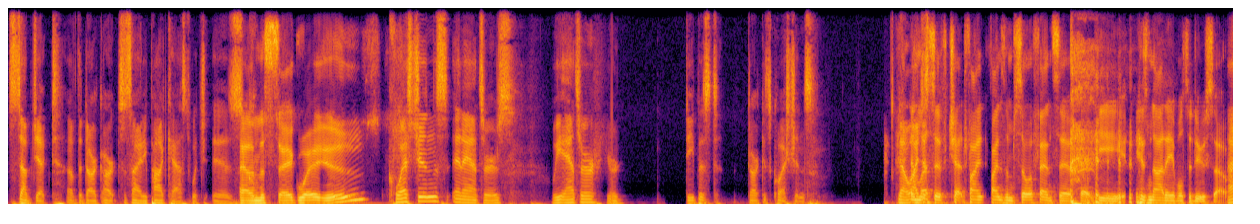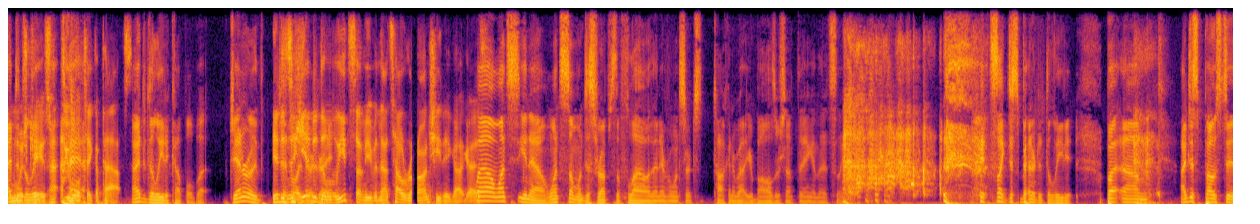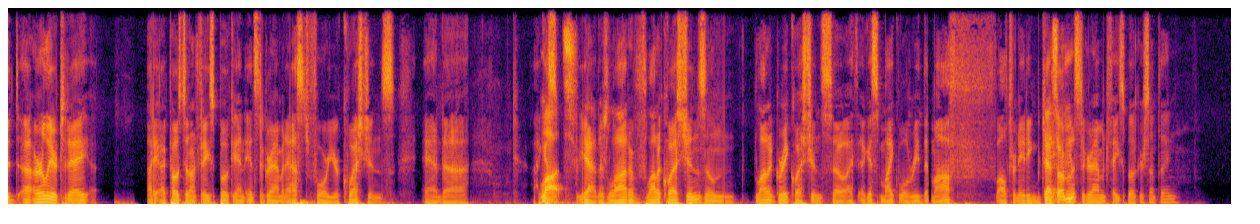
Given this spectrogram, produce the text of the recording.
subject of the Dark Art Society podcast, which is And the segue is. questions and answers. We answer your deepest, darkest questions. No, I Unless just if Chet find, finds them so offensive that he is not able to do so, in which delete- case we will take a pass. I had to delete a couple, but generally, It is, generally he had to great. delete some even. That's how raunchy they got, guys. Well, once you know, once someone disrupts the flow, then everyone starts talking about your balls or something, and then it's like it's like just better to delete it. But um, I just posted uh, earlier today. I, I posted on Facebook and Instagram and asked for your questions, and uh, I guess, Lots. Yeah, there's a lot of lot of questions and a lot of great questions. So I, I guess Mike will read them off, alternating between so Instagram and Facebook or something.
